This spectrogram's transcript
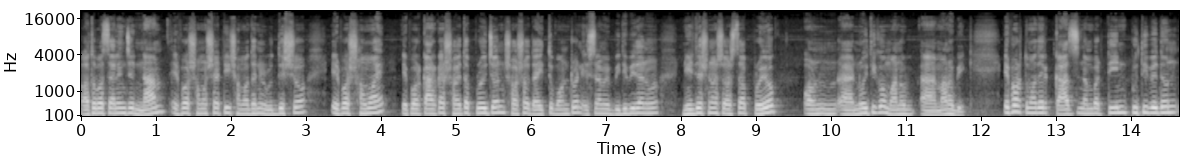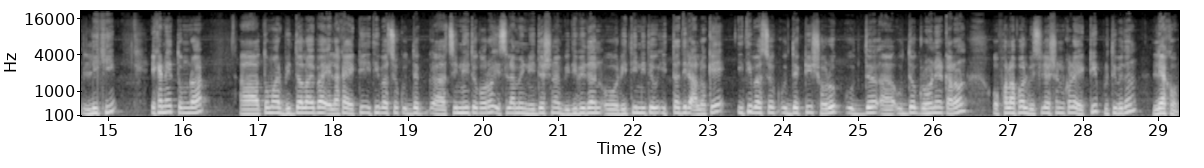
অথবা চ্যালেঞ্জের নাম, এরপর সমস্যাটি সমাধানের উদ্দেশ্য, এরপর সময়, এরপর কার কার সহায়তা প্রয়োজন, স্ব দায়িত্ব বন্টন, ইসলামের বিধিবিধান ও নির্দেশনা চর্চা প্রয়োগ নৈতিক ও মানব মানবিক। এরপর তোমাদের কাজ নাম্বার তিন, প্রতিবেদন লিখি। এখানে তোমরা তোমার বিদ্যালয় বা এলাকায় একটি ইতিবাচক উদ্যোগ চিহ্নিত করো। ইসলামের নির্দেশনা, বিধিবিধান ও রীতিনীতি ইত্যাদির আলোকে ইতিবাচক উদ্যোগটি স্বরূপ উদ্যোগ উদ্যোগ গ্রহণের কারণ ও ফলাফল বিশ্লেষণ করে একটি প্রতিবেদন লেখো।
